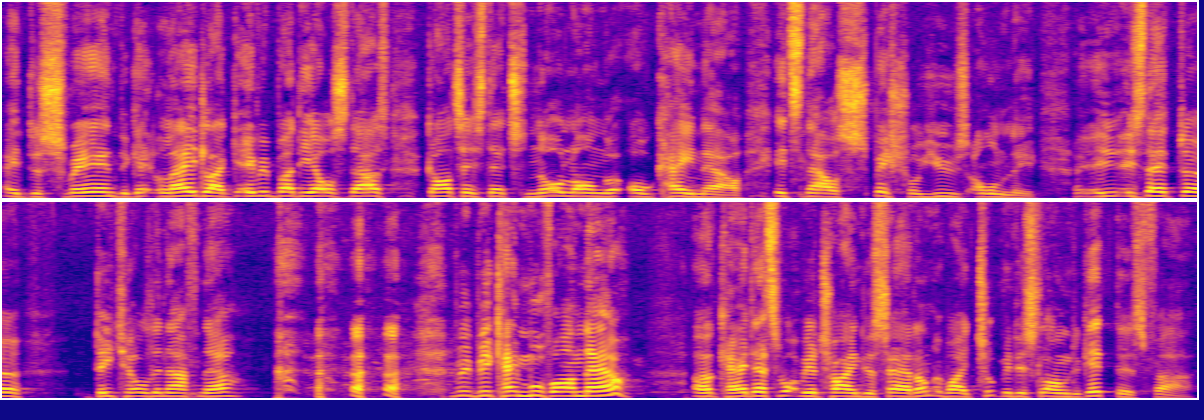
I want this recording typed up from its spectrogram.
and to swear and to get laid like everybody else does. God says that's no longer okay now. It's now special use only. Is that uh, detailed enough now? we can move on now? Okay, that's what we're trying to say. I don't know why it took me this long to get this far.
